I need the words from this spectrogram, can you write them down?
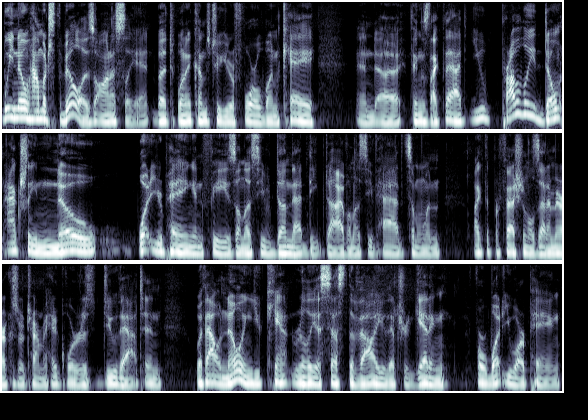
we know how much the bill is, honestly. But when it comes to your 401k and uh, things like that, you probably don't actually know what you're paying in fees unless you've done that deep dive, unless you've had someone like the professionals at America's Retirement Headquarters do that. And without knowing, you can't really assess the value that you're getting for what you are paying.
